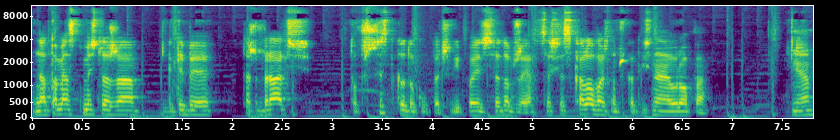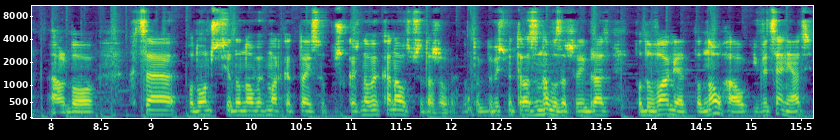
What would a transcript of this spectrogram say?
Natomiast myślę, że gdyby też brać to wszystko do kupy, czyli powiedzieć sobie, dobrze, ja chcę się skalować, na przykład iść na Europę, nie? Albo chcę podłączyć się do nowych marketplace'ów, poszukać nowych kanałów sprzedażowych. No to gdybyśmy teraz znowu zaczęli brać pod uwagę to know-how i wyceniać,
